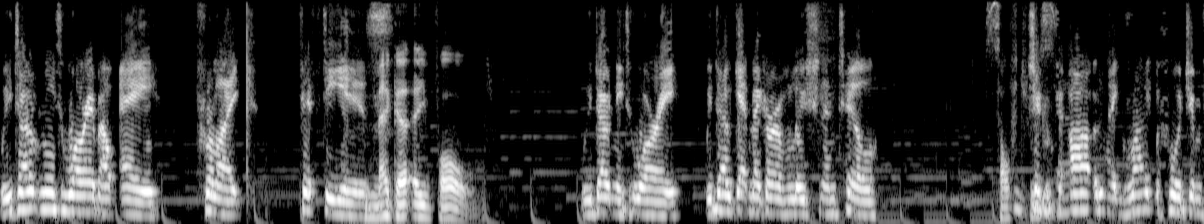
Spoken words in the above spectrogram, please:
We don't need to worry about A for like 50 years. Mega Evolve. We don't need to worry. We don't get Mega Evolution until Soft gym, reset. uh, like right before gym,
